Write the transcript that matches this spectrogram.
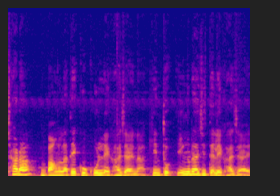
ছাড়া বাংলাতে কুকুর লেখা যায় না কিন্তু ইংরাজিতে লেখা যায়।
